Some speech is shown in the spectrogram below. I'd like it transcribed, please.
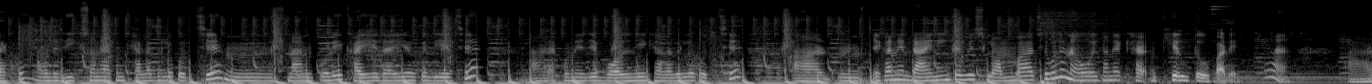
দেখো, আমাদের রিক্সনে এখন খেলাধুলো করছে স্নান করে, খাইয়ে দাইয়ে ওকে দিয়েছে আর এখন এই যে বল নিয়ে খেলাধুলো করছে, আর এখানে ডাইনিংটা বেশ লম্বা আছে বলে না, ও এখানে খেলতেও পারে হ্যাঁ? আর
